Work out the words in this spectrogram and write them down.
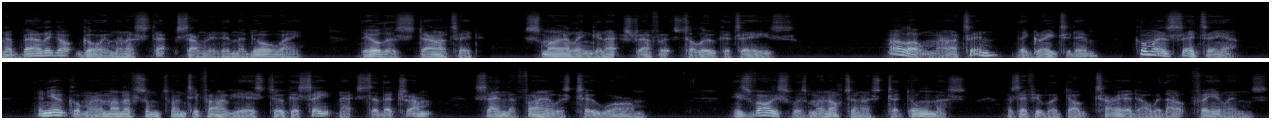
and had barely got going when a step sounded in the doorway. The others started, smiling in extra efforts to look at ease. "Hello, Martin," they greeted him. "Come and sit here." The newcomer, a man of some twenty-five years, took a seat next to the tramp, saying the fire was too warm. His voice was monotonous to dullness, as if he were dog-tired or without feelings.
